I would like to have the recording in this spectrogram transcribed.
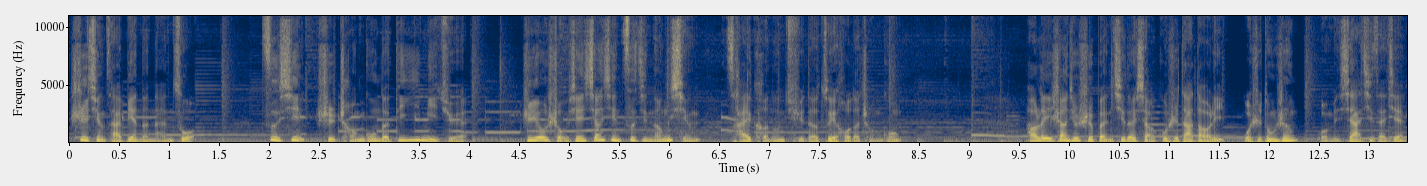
事情才变得难做。自信是成功的第一秘诀，只有首先相信自己能行，才可能取得最后的成功。好了，以上就是本期的小故事大道理，我是东升，我们下期再见。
